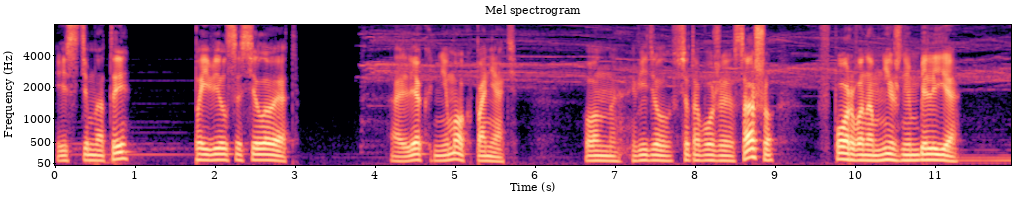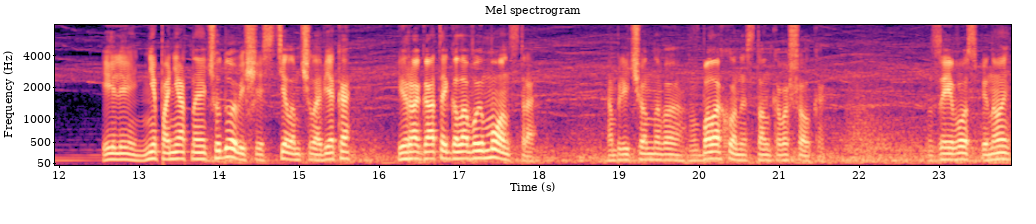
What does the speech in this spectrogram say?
Из темноты появился силуэт. Олег не мог понять. Он видел все того же Сашу в порванном нижнем белье. Или непонятное чудовище с телом человека и рогатой головой монстра, облеченного в балахон из тонкого шелка. За его спиной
